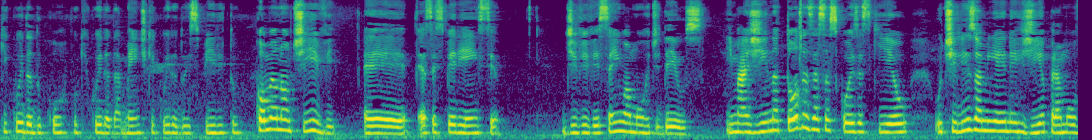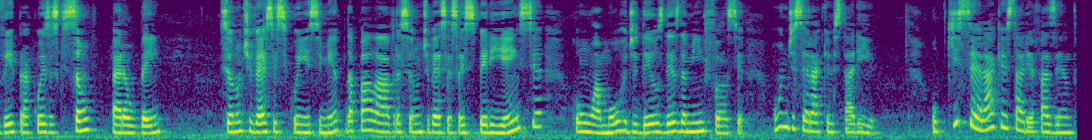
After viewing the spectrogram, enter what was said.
que cuida do corpo, que cuida da mente, que cuida do espírito. Como eu não tive é, essa experiência de viver sem o amor de Deus, imagina todas essas coisas que eu utilizo a minha energia para mover para coisas que são para o bem. Se eu não tivesse esse conhecimento da palavra, se eu não tivesse essa experiência com o amor de Deus desde a minha infância, onde será que eu estaria? O que será que eu estaria fazendo?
